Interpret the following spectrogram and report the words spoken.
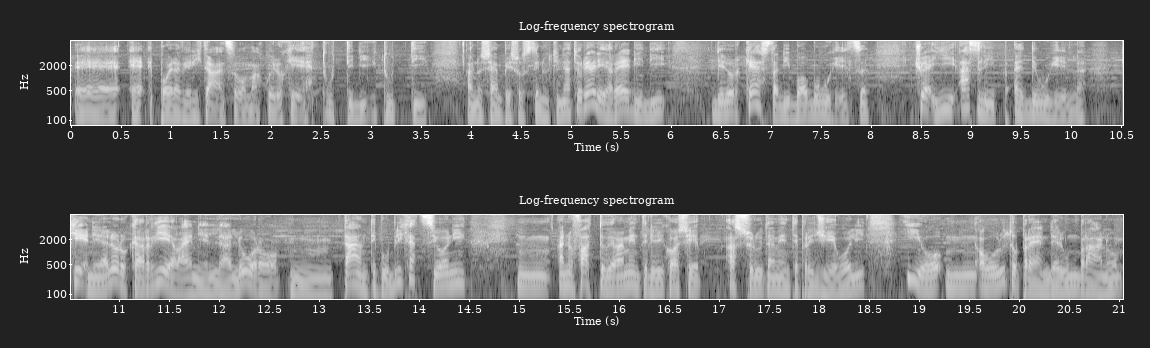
eh, è poi la verità, insomma, quello che tutti, tutti hanno sempre sostenuto. I naturali eredi di, dell'orchestra di Bob Wills, cioè gli Asleep at the Wheel, che nella loro carriera e nelle loro mh, tante pubblicazioni mh, hanno fatto veramente delle cose assolutamente pregevoli. Io mh, ho voluto prendere un brano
